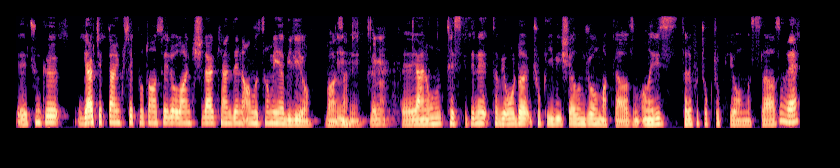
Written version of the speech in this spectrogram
E, çünkü gerçekten yüksek potansiyeli olan kişiler kendilerini anlatamayabiliyor bazen. Hı hı, değil mi? E, yani onun tespitini tabii orada çok iyi bir işe alımcı olmak lazım. Analiz tarafı çok çok iyi olması lazım ve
